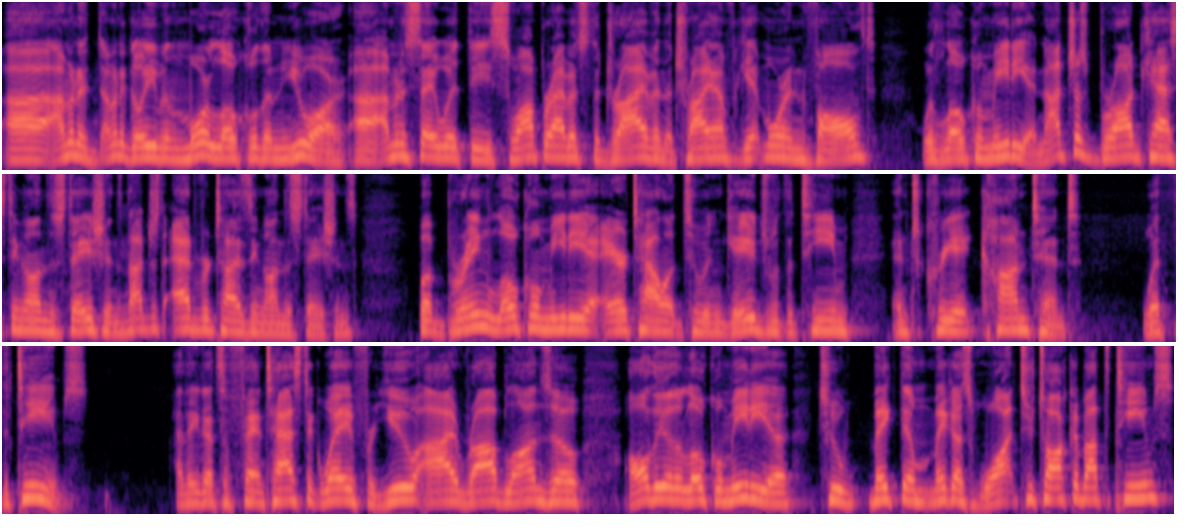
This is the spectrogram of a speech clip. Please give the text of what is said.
uh, I'm gonna I'm gonna go even more local than you are. Uh, I'm gonna say with the Swamp Rabbits, the Drive, and the Triumph, get more involved with local media, not just broadcasting on the stations, not just advertising on the stations, but bring local media air talent to engage with the team and to create content with the teams. I think that's a fantastic way for you, I, Rob, Lonzo, all the other local media to make them make us want to talk about the teams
